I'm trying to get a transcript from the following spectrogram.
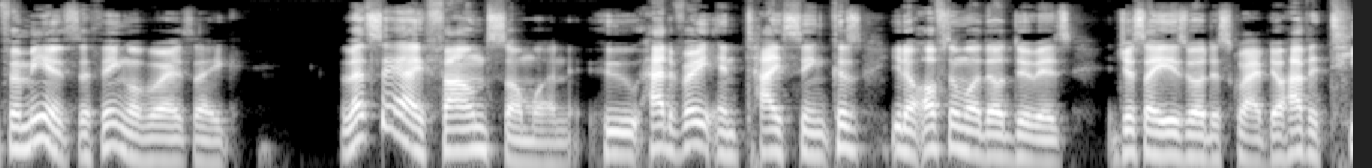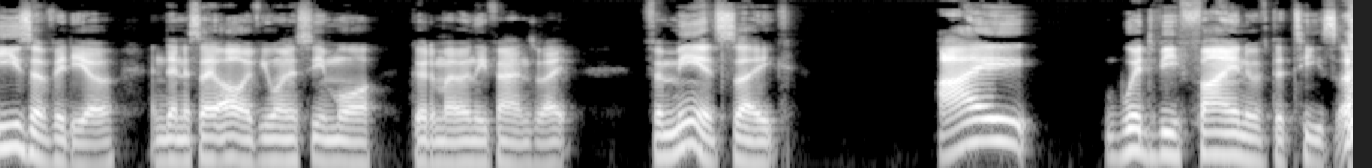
for me, it's the thing of where it's like, let's say I found someone who had a very enticing, because, you know, often what they'll do is, just like Israel described, they'll have a teaser video, and then it's like, oh, if you want to see more, go to my OnlyFans, right? For me, it's like, I would be fine with the teaser.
